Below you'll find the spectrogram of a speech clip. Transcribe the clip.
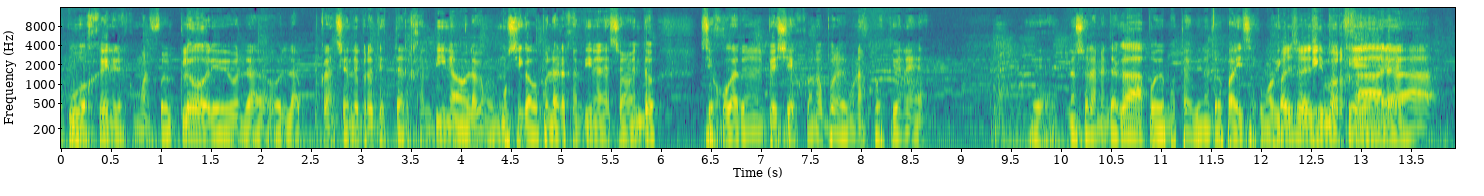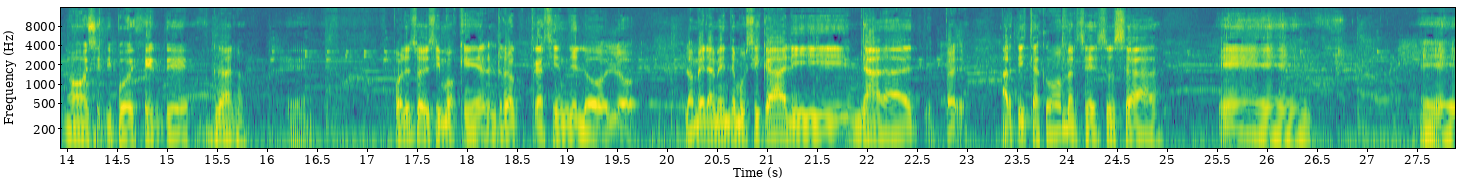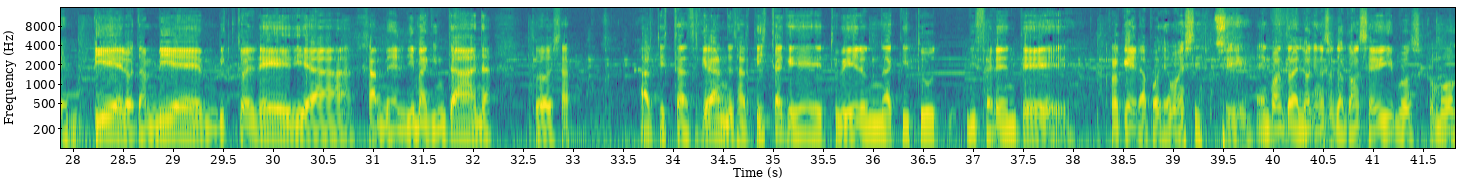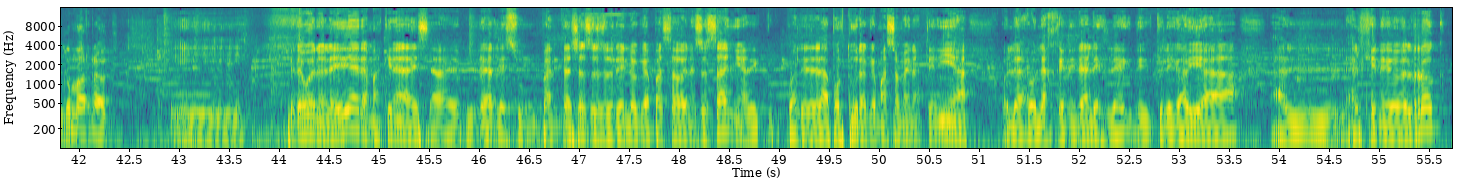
hubo géneros como el folclore o la, canción de protesta argentina o la música popular argentina en ese momento se jugaron el pellejo, ¿no? Por algunas cuestiones eh, no solamente acá, podemos estar en otros países como Por eso decimos que, ¿no? Ese tipo de gente. Claro. Eh, por eso decimos que el rock trasciende lo, lo, meramente musical y nada, artistas como Mercedes Sosa, eh, eh, Piero también, Víctor Heredia, Jamel Lima Quintana, todas esas artistas, grandes artistas que tuvieron una actitud diferente, rockera, podríamos decir, sí. en cuanto a lo que nosotros concebimos como, como rock. Y pero bueno, la idea era más que nada esa, darles un pantallazo sobre lo que ha pasado en esos años, de cuál era la postura que más o menos tenía, o, las generales que le cabía al, género del rock.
